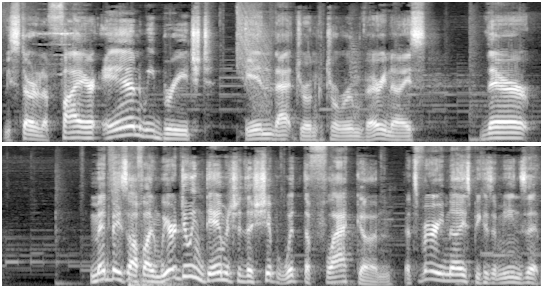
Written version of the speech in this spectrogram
We started a fire and we breached in that drone control room. Very nice. Their medbay's offline. We are doing damage to the ship with the flak gun. That's very nice because it means that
